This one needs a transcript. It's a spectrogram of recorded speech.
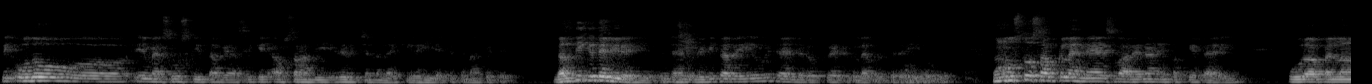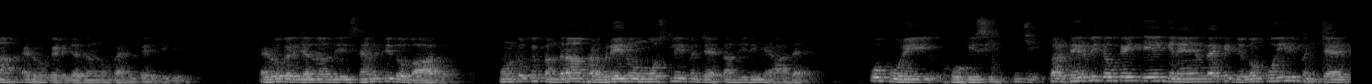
ਤੇ ਉਦੋਂ ਇਹ ਮਹਿਸੂਸ ਕੀਤਾ ਗਿਆ ਸੀ ਕਿ ਅਫਸਰਾਂ ਦੀ ਇਹਦੇ ਵਿੱਚ ਨਲਾਇਕੀ ਰਹੀ ਹੈ ਕਿਤੇ ਨਾ ਕਿਤੇ। ਗਲਤੀ ਕਿਤੇ ਵੀ ਰਹੀ ਹੋਵੇ ਚਾਹੇ। ਪੋਲੀਟੀਕਲ ਰਹੀ ਹੋਵੇ ਚਾਹੇ ਬਿਊਰੋਕ੍ਰੈਟਿਕ ਲੈਵਲ ਤੇ ਰਹੀ ਹੋਵੇ। ਹੁਣ ਉਸ ਤੋਂ ਸਬਕ ਲੈਂਦੇ ਆ ਇਸ ਬਾਰੇ ਇਹਨਾਂ ਨੇ ਪੱਕੇ ਪੈਰੀ। ਪੂਰਾ ਪਹਿਲਾਂ ਐਡਵੋਕੇਟ ਜਨਰਲ ਨੂੰ ਫਾਈਲ ਭੇਜੀ ਗਈ। ਐਡਵੋਕੇਟ ਜਨਰਲ ਦੀ ਸਹਿਮਤੀ ਤੋਂ ਬਾਅਦ ਹੁਣ ਕਿਉਂਕਿ 15 ਫਰਵਰੀ ਨੂੰ ਮੋਸਟਲੀ ਪੰਚਾਇਤਾਂ ਦੀ ਜਿਹੜੀ ਮਿਆਦ ਹੈ ਉਹ ਪੂਰੀ ਹੋ ਗਈ ਸੀ। ਜੀ। ਪਰ ਫਿਰ ਵੀ ਕਿਉਂਕਿ ਇਹ ਗਿਣਿਆ ਜਾਂਦਾ ਕਿ ਜਦੋਂ ਕੋਈ ਵੀ ਪੰਚਾਇਤ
